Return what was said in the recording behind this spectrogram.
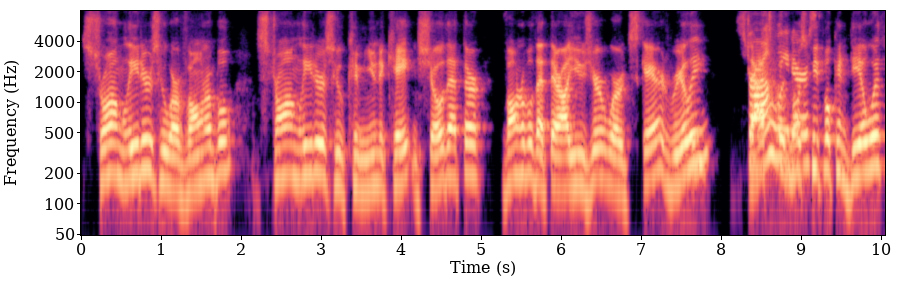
Strong leaders who are vulnerable, strong leaders who communicate and show that they're vulnerable, that they're, I'll use your word, scared. Really? Mm-hmm. Strong That's leaders. most people can deal with?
